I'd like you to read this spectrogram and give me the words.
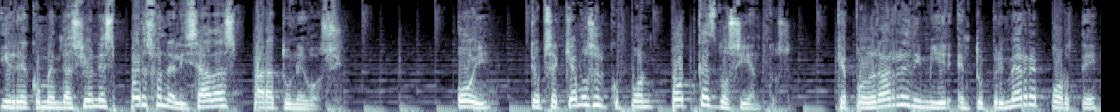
y recomendaciones personalizadas para tu negocio. Hoy te obsequiamos el cupón Podcast200, que podrás redimir en tu primer reporte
